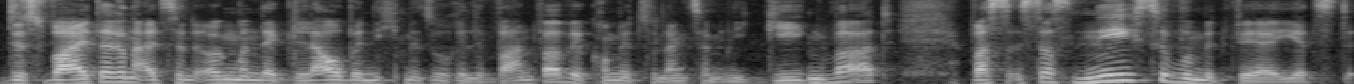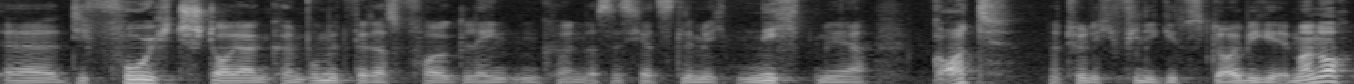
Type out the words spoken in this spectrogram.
des Weiteren, als dann irgendwann der Glaube nicht mehr so relevant war, wir kommen jetzt so langsam in die Gegenwart, was ist das nächste, womit wir jetzt äh, die Furcht steuern können, womit wir das Volk lenken können? Das ist jetzt nämlich nicht mehr Gott, natürlich viele gibt es Gläubige immer noch,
